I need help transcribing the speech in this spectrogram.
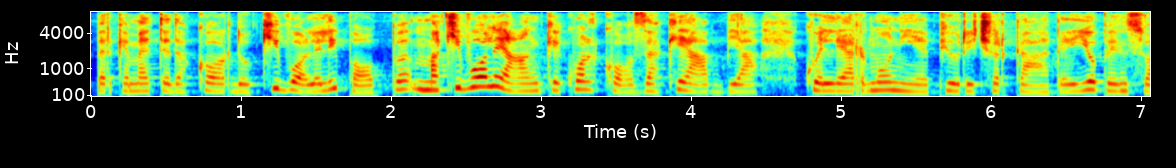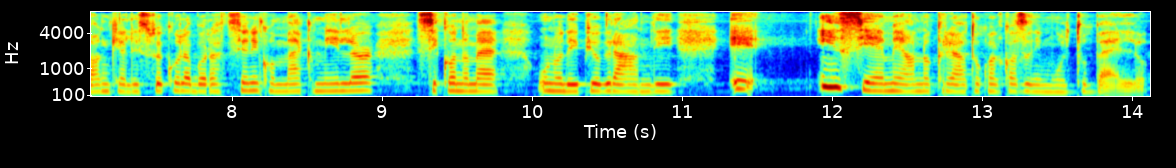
perché mette d'accordo chi vuole l'hip hop ma chi vuole anche qualcosa che abbia quelle armonie più ricercate. Io penso anche alle sue collaborazioni collaborazioni con Mac Miller, secondo me uno dei più grandi, e insieme hanno creato qualcosa di molto bello.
